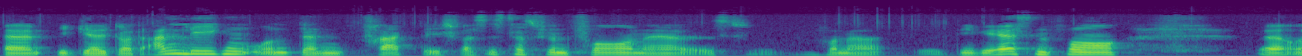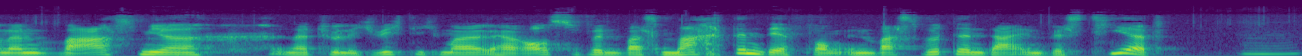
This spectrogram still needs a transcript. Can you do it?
äh, ihr Geld dort anlegen. Und dann fragte ich, was ist das für ein Fonds? Na, ist von der DWS ein Fonds. Äh, und dann war es mir natürlich wichtig, mal herauszufinden, was macht denn der Fonds? In was wird denn da investiert? Mhm.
